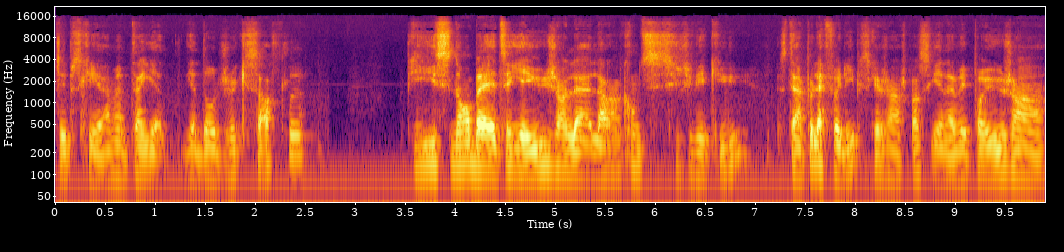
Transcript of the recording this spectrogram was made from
Tu sais, parce qu'en même temps, il y a, y a d'autres jeux qui sortent, là. Puis sinon, ben, tu sais, il y a eu genre la, la rencontre j'ai vécu. C'était un peu la folie, parce que genre, je pense qu'il n'y en avait pas eu, genre,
